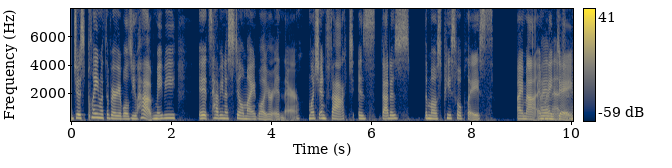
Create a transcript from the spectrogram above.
just playing with the variables you have. Maybe it's having a still mind while you're in there, which in fact is that is the most peaceful place I'm at in I my imagine. day.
